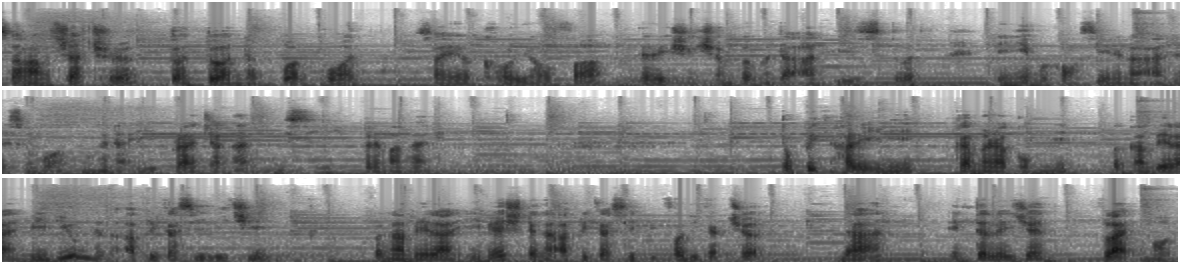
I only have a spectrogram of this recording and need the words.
Salam sejahtera, tuan-tuan dan puan-puan. Saya Corey Alpha dari Seksyen Pemetaan Institute ingin berkongsi dengan anda semua mengenai perancangan misi penerbangan. Topik hari ini akan merakumi pengambilan video dengan aplikasi Litchi, pengambilan imej dengan aplikasi Pic4D Capture dan Intelligent Flight Mode.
